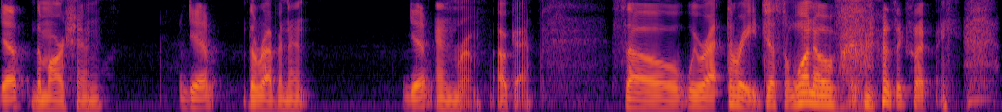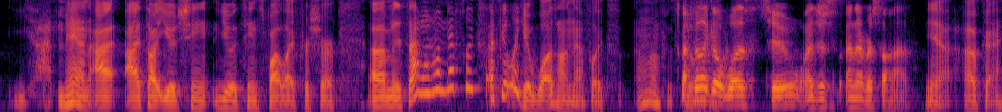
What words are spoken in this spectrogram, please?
Yep. The Martian. Yep. The Revenant. Yep. And Room. Okay. So we were at three, just one over. I was expecting. Yeah, man, I, I thought you had seen you had seen Spotlight for sure. Um, is that one on Netflix? I feel like it was on Netflix. I don't know if it's. I feel like it was too. I just I never saw it. Yeah. Okay.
